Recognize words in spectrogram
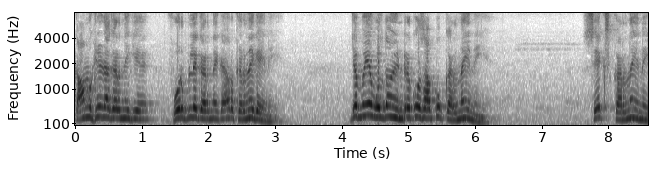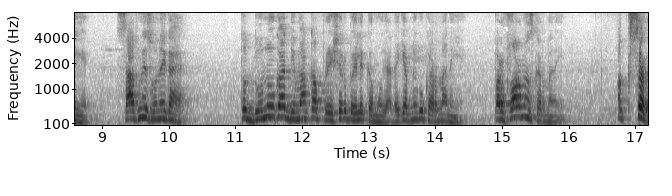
काम क्रीड़ा करने की है फोर प्ले करने का है और करने का ही नहीं है। जब मैं ये बोलता हूँ इंटरकोर्स आपको करना ही नहीं है सेक्स करना ही नहीं है, साथ में सोने का है तो दोनों का दिमाग का प्रेशर पहले कम हो जाता है कि अपने को करना नहीं है परफॉर्मेंस करना नहीं अक्सर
